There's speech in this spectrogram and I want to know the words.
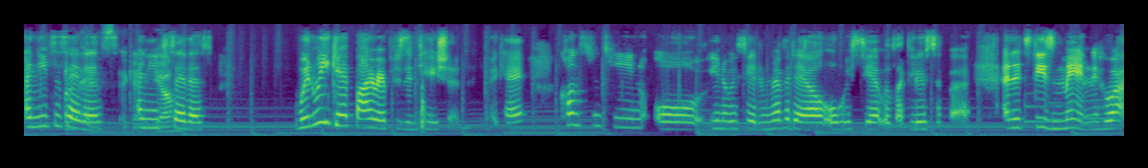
I need to say this. Okay, I need yeah. to say this. When we get bi representation, okay, Constantine, or you know, we see it in Riverdale, or we see it with like Lucifer, and it's these men who are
